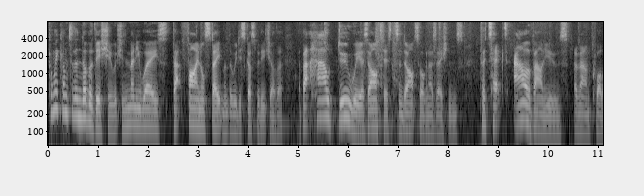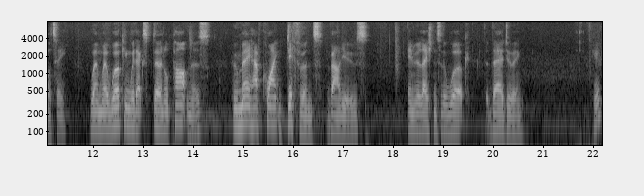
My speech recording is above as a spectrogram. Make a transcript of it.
Can we come to the nub of the issue, which is in many ways that final statement that we discussed with each other about how do we as artists and arts organisations protect our values around quality when we're working with external partners who may have quite different values in relation to the work that they're doing? You?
